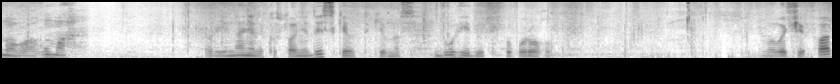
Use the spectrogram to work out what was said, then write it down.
Нова гума. Оригінальні легкосплавні диски, от такі в нас дуги йдуть по порогу. Мовичі фар.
